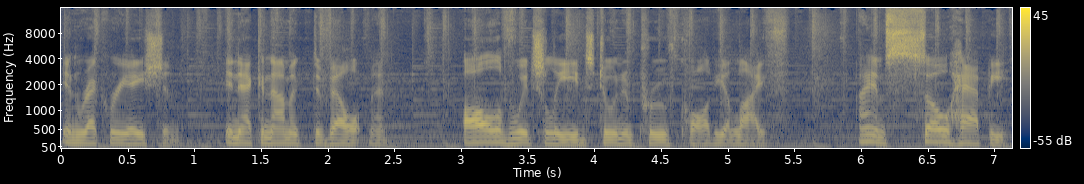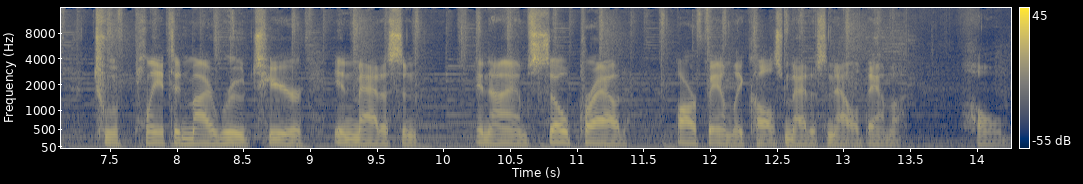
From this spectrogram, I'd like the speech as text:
in recreation, in economic development, all of which leads to an improved quality of life. I am so happy to have planted my roots here in Madison, and I am so proud our family calls Madison, Alabama home.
